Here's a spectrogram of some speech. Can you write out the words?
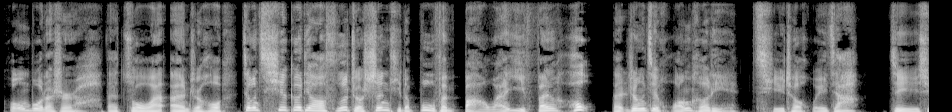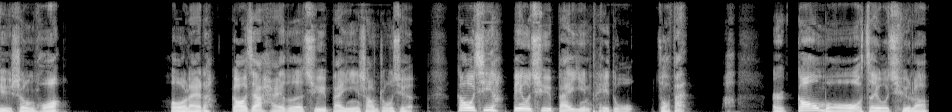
恐怖的是啊，在做完案之后，将切割掉死者身体的部分把玩一番后，再扔进黄河里，骑车回家继续生活。后来呢，高家孩子去白银上中学，高七啊便又去白银陪读做饭啊，而高某则又去了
